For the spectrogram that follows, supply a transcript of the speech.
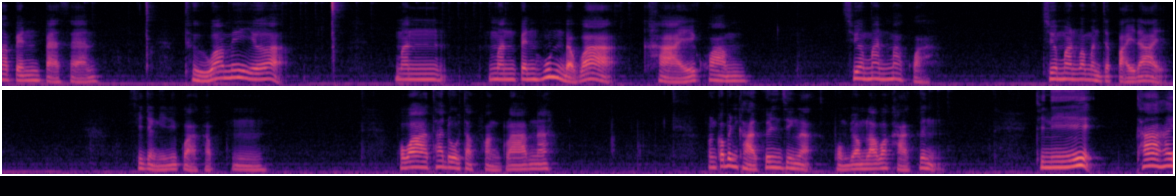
มาเป็น8แสนถือว่าไม่เยอะมันมันเป็นหุ้นแบบว่าขายความ เชื่อมั่นมากกว่า เชื่อมั่นว่ามันจะไปได้ คิดอย่างนี้ดีกว่าครับอืมเพราะว่าถ้าดูจากฝั่งกราฟนะ มันก็เป็นขาขึ้นจริงๆแหละผมยอมรับว่าขาขึ้น ทีนี้ถ้าให้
